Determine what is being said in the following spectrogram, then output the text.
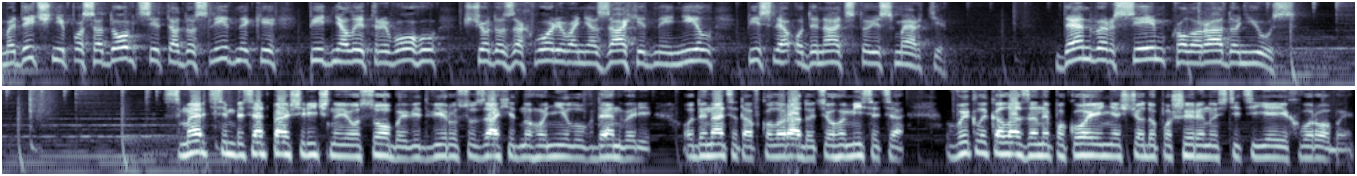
Медичні посадовці та дослідники підняли тривогу щодо захворювання Західний Ніл після 11-ї смерті. Денвер 7, Колорадо Ньюс. Смерть 71-річної особи від вірусу західного Нілу в Денвері, 11-та в Колорадо цього місяця, викликала занепокоєння щодо поширеності цієї хвороби.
